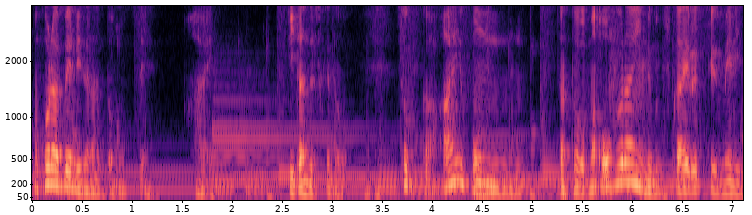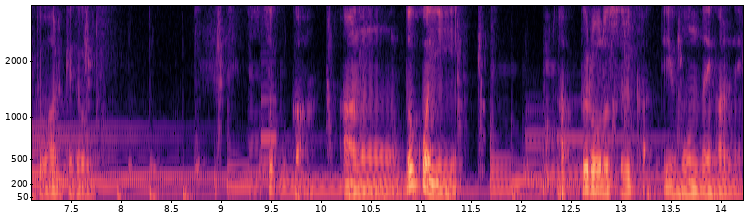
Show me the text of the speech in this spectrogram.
まあ、これは便利だなと思って、はい、いたんですけど、そっか、iPhone だと、まあ、オフラインでも使えるっていうメリットはあるけど、そっか、あの、どこにアップロードするかっていう問題があるね。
